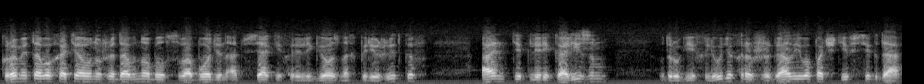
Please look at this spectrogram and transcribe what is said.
Кроме того, хотя он уже давно был свободен от всяких религиозных пережитков, антиклерикализм в других людях разжигал его почти всегда.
